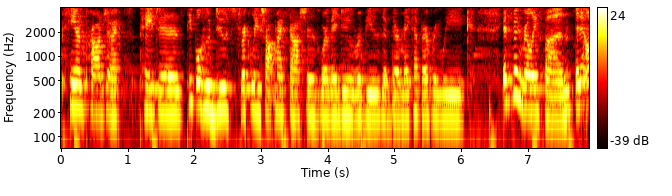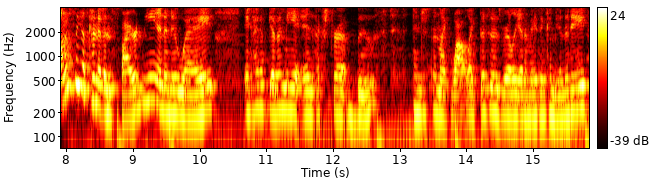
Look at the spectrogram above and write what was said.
pan projects, pages, people who do strictly Shop My Stashes where they do reviews of their makeup every week. It's been really fun. And it honestly has kind of inspired me in a new way and kind of given me an extra boost and just been like, wow, like this is really an amazing community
